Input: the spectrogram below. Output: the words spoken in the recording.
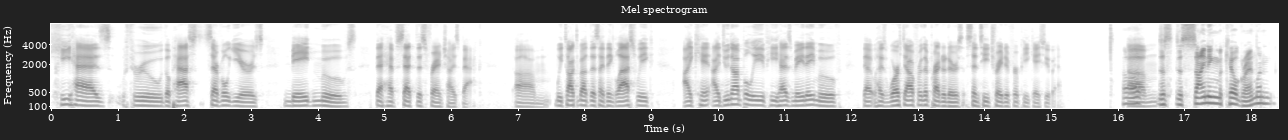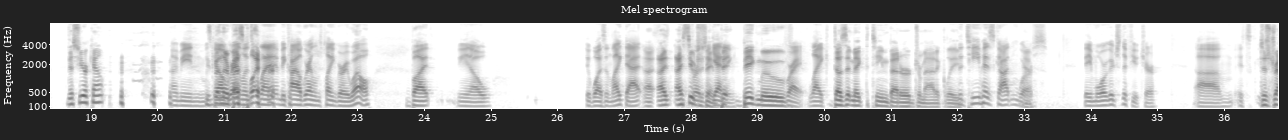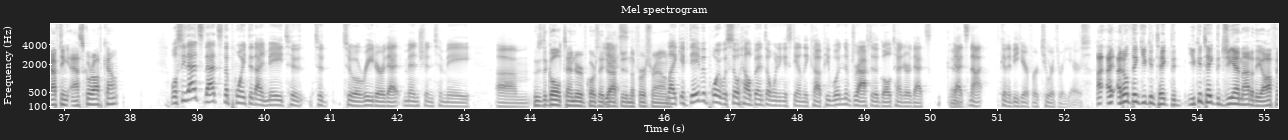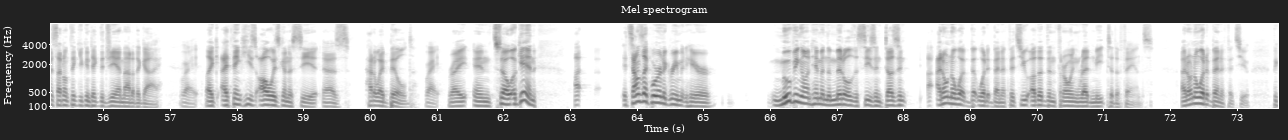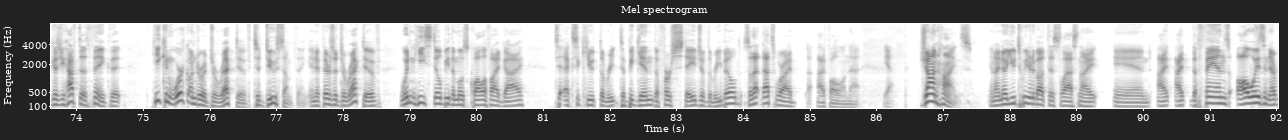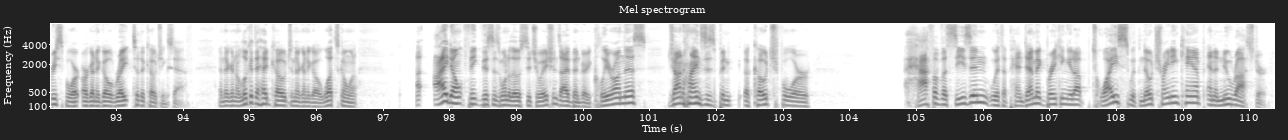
he has through the past several years made moves that have set this franchise back. Um, we talked about this I think last week. I can't I do not believe he has made a move that has worked out for the Predators since he traded for PK Subban. Uh, um, does does signing Mikael Granlund this year count? I mean, He's Mikael Granlund's playing. Mikael Granlund's playing very well, but you know, it wasn't like that, I I, I see what you're saying. Big, move. right? Like Does it make the team better dramatically? the team has gotten worse. They mortgage the future. Um, it's does drafting Askarov count? well, see, that's that's the point that I made to to to a reader that mentioned to me. Um, Who's the goaltender? Of course, they drafted Yes. in the first round. like if David Poile was so hell bent on winning a Stanley Cup, he wouldn't have drafted a goaltender that's yeah. that's not going to be here for two or three years. I, I- don't think you can take the you can take the GM out of the office. I don't think you can take the GM out of the guy. Right, Like I think he's always going to see it as how do I build, right. right? And so again, I, it sounds like we're in agreement here. Moving on him in the middle of the season doesn't. I- I don't know what what it benefits you other than throwing red meat to the fans. I don't know what it benefits you because you have to think that he can work under a directive to do something. And if there's a directive, wouldn't he still be the most qualified guy to execute the re- to begin the first stage of the rebuild? So that that's where I I fall on that. Yeah. John Hynes, and I know you tweeted about this last night, and I, I the fans always in every sport are going to go right to the coaching staff, and they're going to look at the head coach and they're going to go, "What's going on?" I, I don't think this is one of those situations. I've been very clear on this. John Hines has been a coach for half of a season with a pandemic breaking it up twice with no training camp and a new roster.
